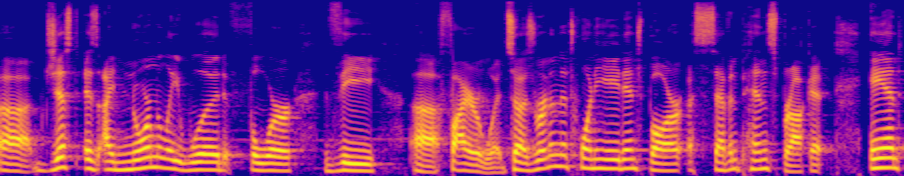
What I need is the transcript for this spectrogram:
uh, just as I normally would for the uh, firewood. So I was running a 28 inch bar, a seven pin sprocket, and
